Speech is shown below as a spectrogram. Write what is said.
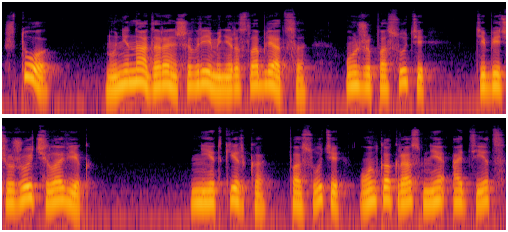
«Что?» «Ну не надо раньше времени расслабляться. Он же, по сути, тебе чужой человек». «Нет, Кирка, по сути, он как раз мне отец».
